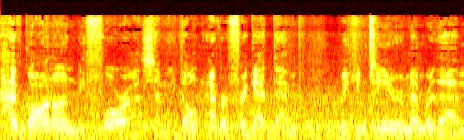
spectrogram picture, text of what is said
have gone on before us, and we don't ever forget them. We continue to remember them,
